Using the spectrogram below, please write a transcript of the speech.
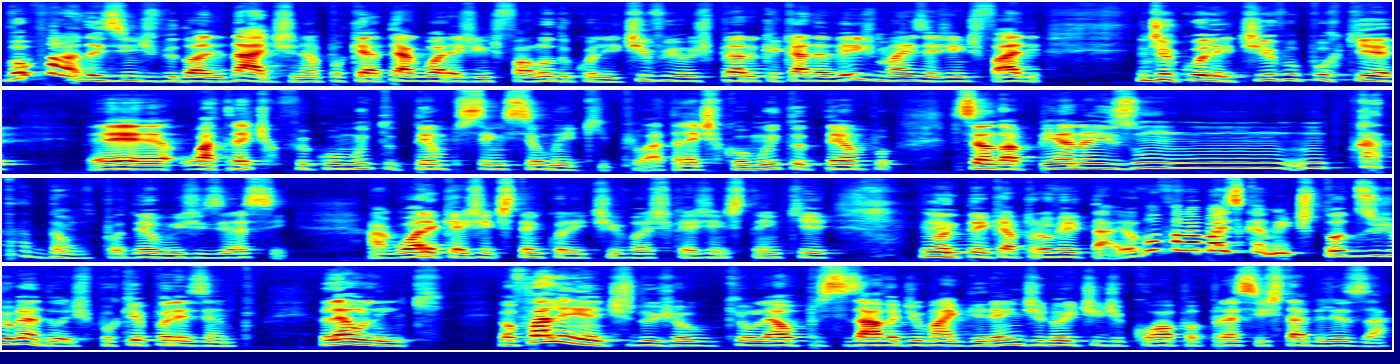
Vamos falar das individualidades, né? Porque até agora a gente falou do coletivo e eu espero que cada vez mais a gente fale de coletivo, porque é, o Atlético ficou muito tempo sem ser uma equipe. O Atlético ficou muito tempo sendo apenas um, um catadão, podemos dizer assim. Agora que a gente tem coletivo, acho que a gente tem que, tem que aproveitar. Eu vou falar basicamente todos os jogadores, porque, por exemplo, Léo Link. Eu falei antes do jogo que o Léo precisava de uma grande noite de Copa para se estabilizar.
